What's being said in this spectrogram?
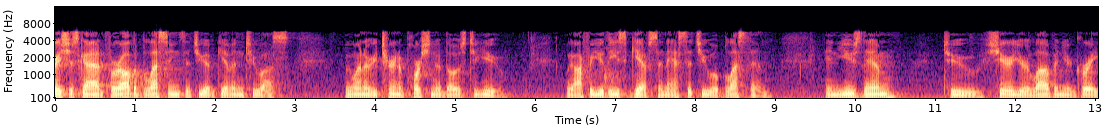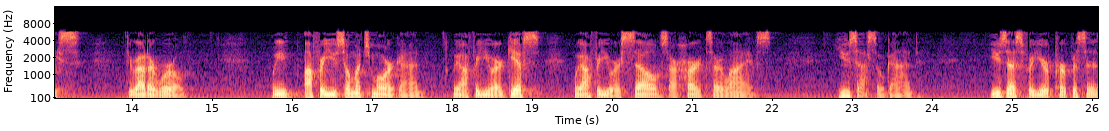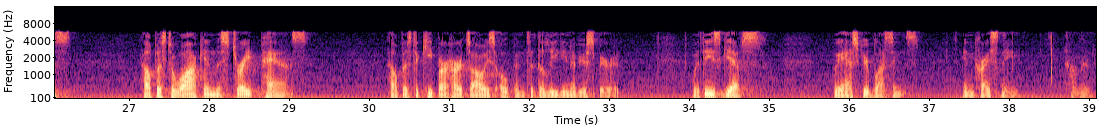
Gracious God, for all the blessings that you have given to us, we want to return a portion of those to you. We offer you these gifts and ask that you will bless them and use them to share your love and your grace throughout our world. We offer you so much more, God. We offer you our gifts. We offer you ourselves, our hearts, our lives. Use us, O God. Use us for your purposes. Help us to walk in the straight paths. Help us to keep our hearts always open to the leading of your Spirit. With these gifts, we ask your blessings. In Christ's name, amen.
